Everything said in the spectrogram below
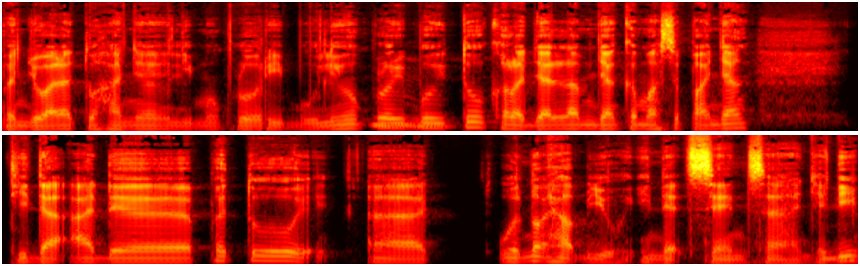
penjualan tu hanya 50,000. 50,000 Hmm. itu kalau dalam jangka masa panjang tidak ada apa tu uh, will not help you in that sense ah. Jadi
